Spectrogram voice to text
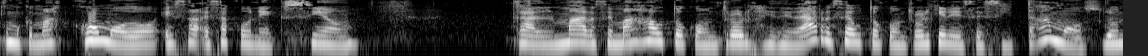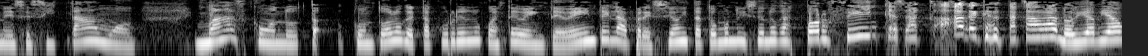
como que más cómodo esa, esa conexión, calmarse, más autocontrol, generar ese autocontrol que necesitamos, lo necesitamos más cuando con todo lo que está ocurriendo con este 2020 y la presión y está todo el mundo diciendo que por fin que se acabe, que se está acabando. Y había,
